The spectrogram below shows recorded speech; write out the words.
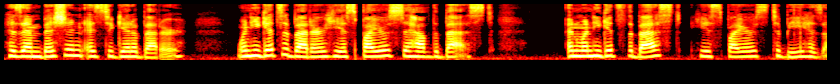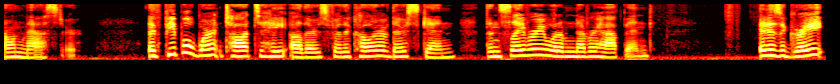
his ambition is to get a better. When he gets a better, he aspires to have the best. And when he gets the best, he aspires to be his own master. If people weren't taught to hate others for the color of their skin, then slavery would have never happened. It is a great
